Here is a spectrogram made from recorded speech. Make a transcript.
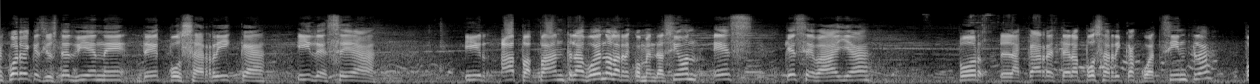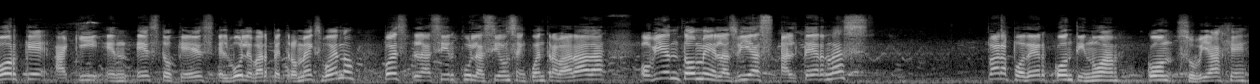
Recuerde que si usted viene de Poza Rica y desea ir a Papantla, bueno, la recomendación es que se vaya por la carretera Poza Rica Coatzintla, porque aquí en esto que es el Boulevard Petromex, bueno, pues la circulación se encuentra varada, o bien tome las vías alternas para poder continuar con su viaje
